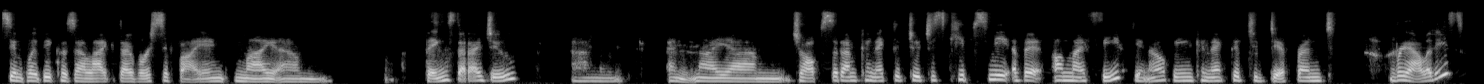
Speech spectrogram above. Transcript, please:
simply because I like diversifying my um, things that I do. Um, and my um, jobs that I'm connected to just keeps me a bit on my feet, you know, being connected to different realities.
